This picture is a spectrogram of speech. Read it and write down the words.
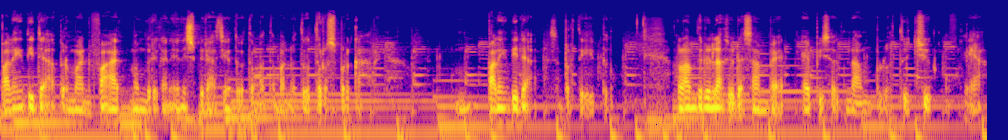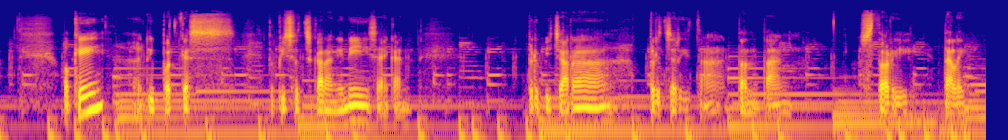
paling tidak bermanfaat memberikan inspirasi untuk teman-teman untuk terus berkarya. Paling tidak seperti itu. Alhamdulillah sudah sampai episode 67 ya. Oke di podcast episode sekarang ini saya akan berbicara bercerita tentang storytelling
